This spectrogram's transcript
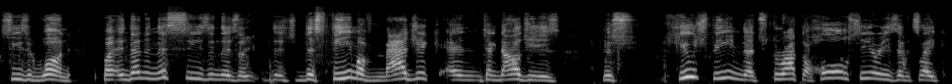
season one. But and then in this season, there's a there's this theme of magic and technology is this huge theme that's throughout the whole series, and it's like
